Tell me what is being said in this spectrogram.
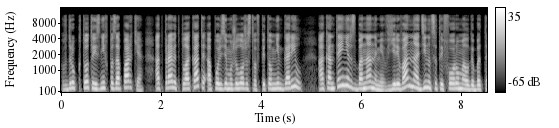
Вдруг кто-то из них по зоопарке отправит плакаты о пользе мужеложества в питомник горилл, а контейнер с бананами в Ереван на 11-й форум ЛГБТ.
